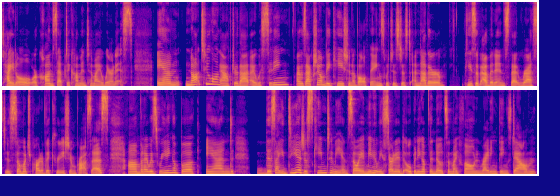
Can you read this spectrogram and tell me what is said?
title or concept to come into my awareness. And not too long after that, I was sitting, I was actually on vacation of all things, which is just another piece of evidence that rest is so much part of the creation process. Um, but I was reading a book and this idea just came to me. And so I immediately started opening up the notes on my phone and writing things down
